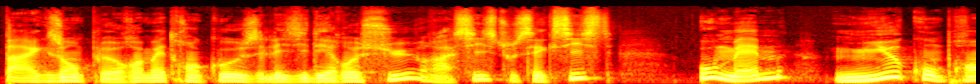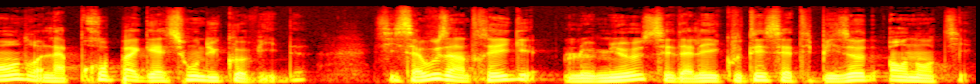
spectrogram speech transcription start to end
par exemple remettre en cause les idées reçues, racistes ou sexistes, ou même mieux comprendre la propagation du Covid. Si ça vous intrigue, le mieux c'est d'aller écouter cet épisode en entier.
